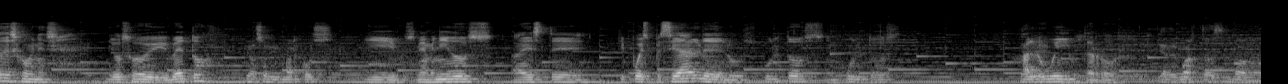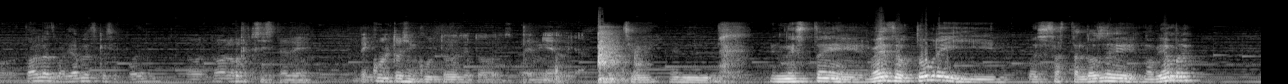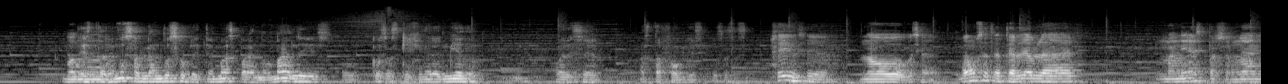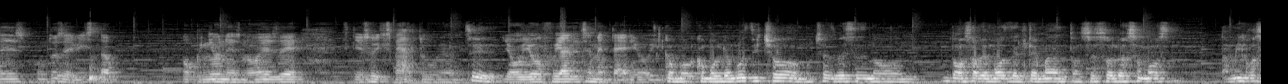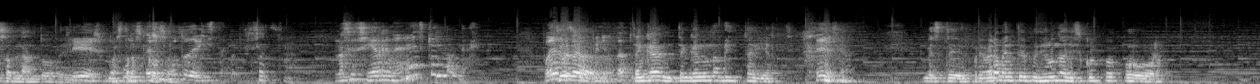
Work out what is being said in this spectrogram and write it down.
Tardes jóvenes, yo soy Beto Yo soy Marcos. y pues bienvenidos a este tipo especial de los cultos, incultos, Halloween, terror, de Muertos. lo- todas las variables que se pueden. todo, todo lo que existe de, de cultos, incultos, de todo de miedo ya. Sí, en, en este mes de octubre y pues hasta el 2 de noviembre Vamos, estaremos hablando sobre temas paranormales o cosas que generen miedo. Puede ser hasta fobias y cosas así. Sí, o sea, no, o sea, vamos a tratar de hablar maneras personales, puntos de vista, opiniones, no es de es que yo soy experto. Sí. Yo, yo fui al cementerio y Como, como lo hemos dicho muchas veces, no, no sabemos del tema, entonces solo somos amigos hablando de Sí, nuestras punto, es cosas. un punto de vista, güey. Exacto. No se cierren, "Ah, es que yo. Puedes Sí, dar tu opinión, da tu- tengan, tengan una mente abierta. Sí, o sea, Este, primeramente pedir una disculpa por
